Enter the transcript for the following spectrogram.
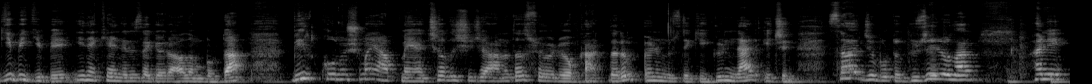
gibi gibi yine kendinize göre alın burada. Bir konuşma yapmaya çalışacağını da söylüyor kartlarım önümüzdeki günler için. Sadece burada güzel olan hani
